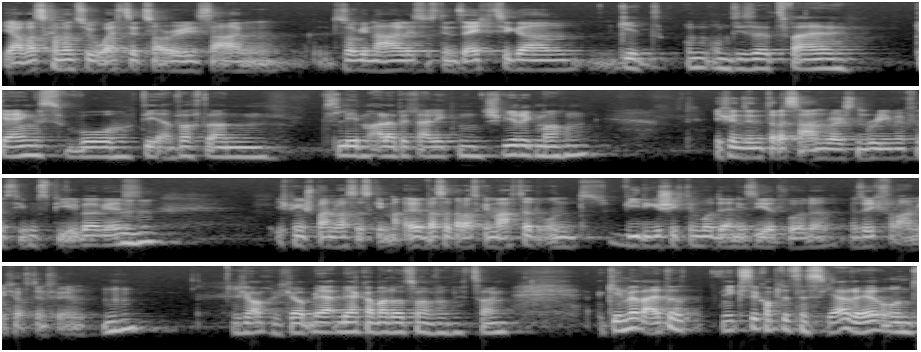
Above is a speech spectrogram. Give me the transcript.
Ja, was kann man zu West Side Story sagen? Das Original ist aus den 60ern. Geht um, um diese zwei Gangs, wo die einfach dann das Leben aller Beteiligten schwierig machen. Ich finde es interessant, weil es ein Remake von Steven Spielberg ist. Mhm. Ich bin gespannt, was, äh, was er daraus gemacht hat und wie die Geschichte modernisiert wurde. Also ich freue mich auf den Film. Mhm. Ich auch. Ich glaube, mehr, mehr kann man dazu einfach nicht sagen. Gehen wir weiter. Das nächste kommt jetzt eine Serie und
